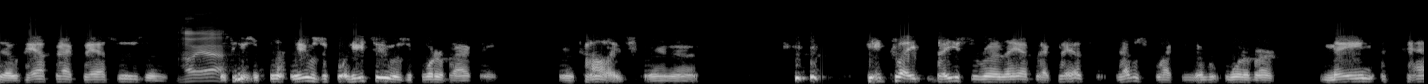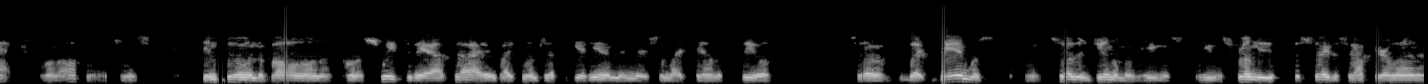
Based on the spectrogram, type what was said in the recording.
throw halfback passes and oh yeah, he was a he was a he too was a quarterback and in college, and uh, he played. They used to run halfback pass. That was like one of our main attacks on offense was him throwing the ball on a on a sweep to the outside. Everybody comes up to get him, and there's somebody down the field. So, but Dan was a Southern gentleman. He was he was from the, the state of South Carolina.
